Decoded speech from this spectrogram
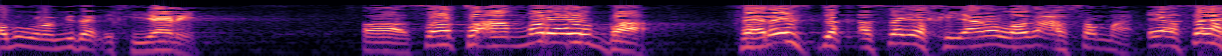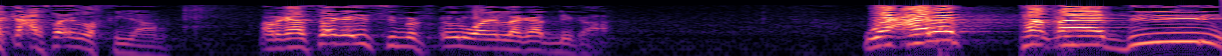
aduguna midaan ikhiyaanayn sababtoo a mar walba farasdaq asaga khiyaano looga cabsan maayo ee asaga ka cabsan in la khiyaano marka asaga isi mafcuul waa in laga dhigaa wa cala taqaadiiri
